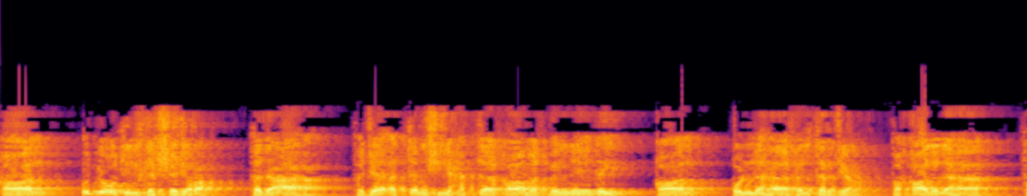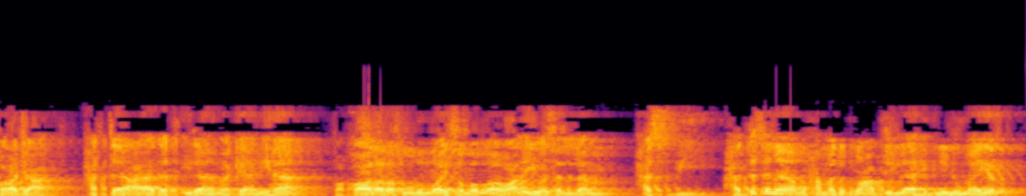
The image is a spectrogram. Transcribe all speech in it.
قال ادع تلك الشجرة. فدعاها. فجاءت تمشي حتى قامت بين يديه. قال قل لها فلترجع. فقال لها فرجعت. حتى عادت إلى مكانها. فقال رسول الله صلى الله عليه وسلم حسبي. حدثنا محمد بن عبد الله بن نمير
